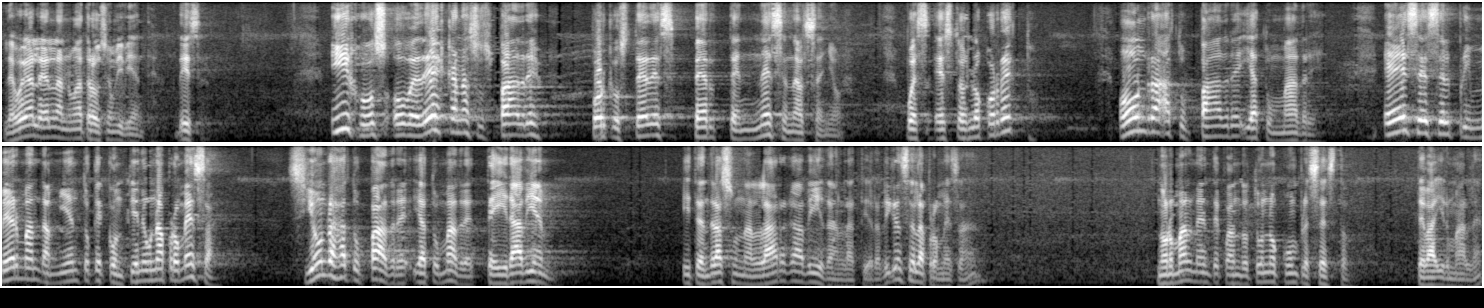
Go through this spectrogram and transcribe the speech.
Le voy a leer la nueva traducción viviente. Dice, hijos, obedezcan a sus padres porque ustedes pertenecen al Señor. Pues esto es lo correcto. Honra a tu padre y a tu madre. Ese es el primer mandamiento que contiene una promesa. Si honras a tu padre y a tu madre, te irá bien y tendrás una larga vida en la tierra. Fíjense la promesa. ¿eh? Normalmente cuando tú no cumples esto, te va a ir mal. ¿eh?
